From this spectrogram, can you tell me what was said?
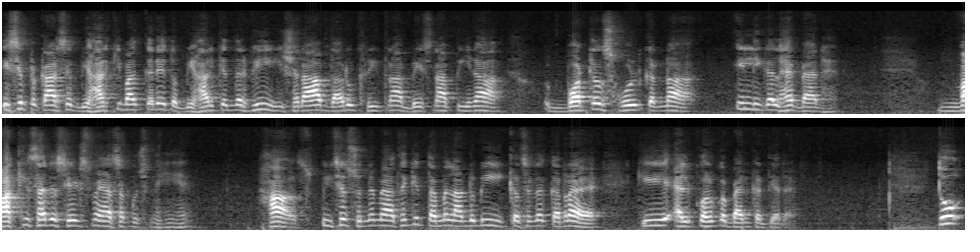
इसी प्रकार से बिहार की बात करें तो बिहार के अंदर भी शराब, दारू खरीदना, बेचना, पीना बॉटल्स होल्ड करना इलीगल है बैन है। बाकी सारे स्टेट्स में ऐसा कुछ नहीं है। हाँ पीछे सुनने में आया था कि तमिलनाडु भी कंसिडर कर रहा है कि अल्कोहल को बैन कर दिया जाए। तो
